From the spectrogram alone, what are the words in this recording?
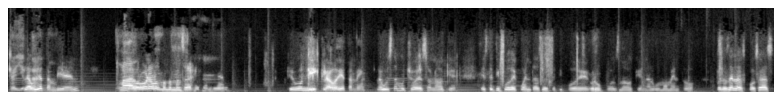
Cayetano. Claudia también. Ah, Bárbara nos mandó un mensaje también. Qué bonito. Sí, Claudia también. Me gusta mucho eso, ¿no? Que este tipo de cuentas o este tipo de grupos, ¿no? Que en algún momento pues hacen las cosas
